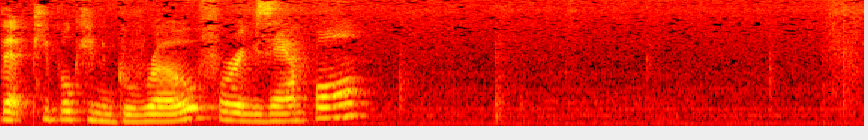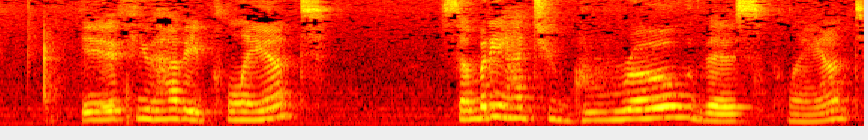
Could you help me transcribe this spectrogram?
that people can grow, for example, if you have a plant, somebody had to grow this plant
